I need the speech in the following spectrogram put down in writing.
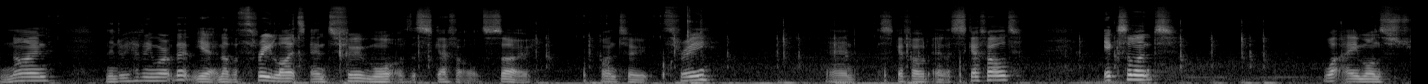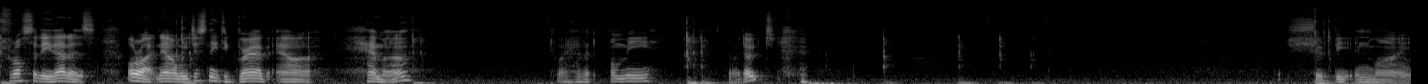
nine. And then do we have any more of that? Yeah, another three lights and two more of the scaffolds. So one, two, three, and a scaffold and a scaffold. Excellent. What a monstrosity that is. All right, now we just need to grab our hammer. Do I have it on me? No, I don't. should be in my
